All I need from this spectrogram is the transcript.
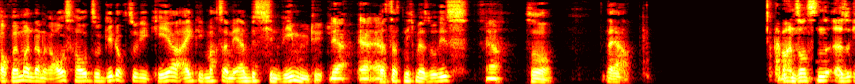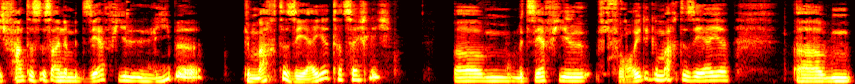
auch wenn man dann raushaut, so geht doch zu Ikea, eigentlich macht es einem eher ein bisschen wehmütig, Ja, ja, ja. dass das nicht mehr so ist. Ja. So, naja. Aber ansonsten, also ich fand, das ist eine mit sehr viel Liebe gemachte Serie tatsächlich. Ähm, mit sehr viel Freude gemachte Serie. Ähm,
